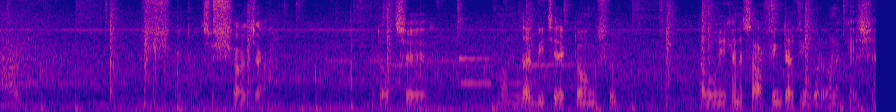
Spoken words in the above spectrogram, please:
আর এটা হচ্ছে শারজা। এটা হচ্ছে মানজার বিচের একটা অংশ। এবং এখানে সার্ফিং টার্ফিং করে অনেকে এসে।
